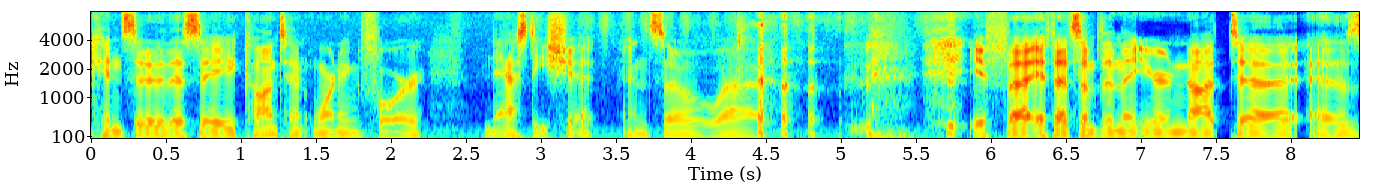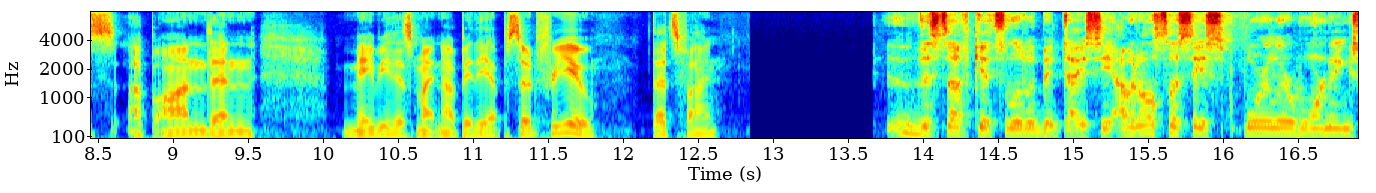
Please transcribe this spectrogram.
consider this a content warning for nasty shit. And so, uh, if uh, if that's something that you're not uh, as up on, then maybe this might not be the episode for you. That's fine. The stuff gets a little bit dicey. I would also say spoiler warnings.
